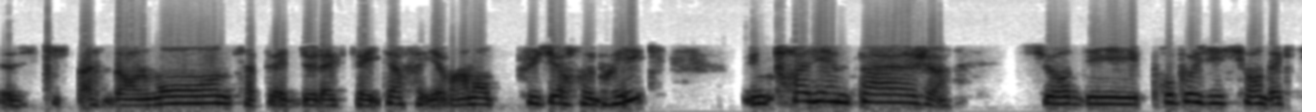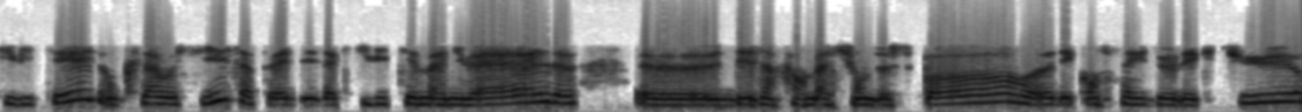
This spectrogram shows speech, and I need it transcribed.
ce qui se passe dans le monde, ça peut être de l'actualité, enfin il y a vraiment plusieurs rubriques. Une troisième page sur des propositions d'activités, donc là aussi ça peut être des activités manuelles, euh, des informations de sport, euh, des conseils de lecture,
